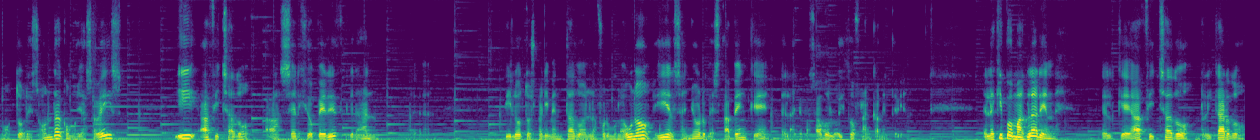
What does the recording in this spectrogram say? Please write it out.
motores Honda, como ya sabéis, y ha fichado a Sergio Pérez, gran piloto experimentado en la Fórmula 1, y el señor Verstappen, que el año pasado lo hizo francamente bien. El equipo McLaren, el que ha fichado Ricardo,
